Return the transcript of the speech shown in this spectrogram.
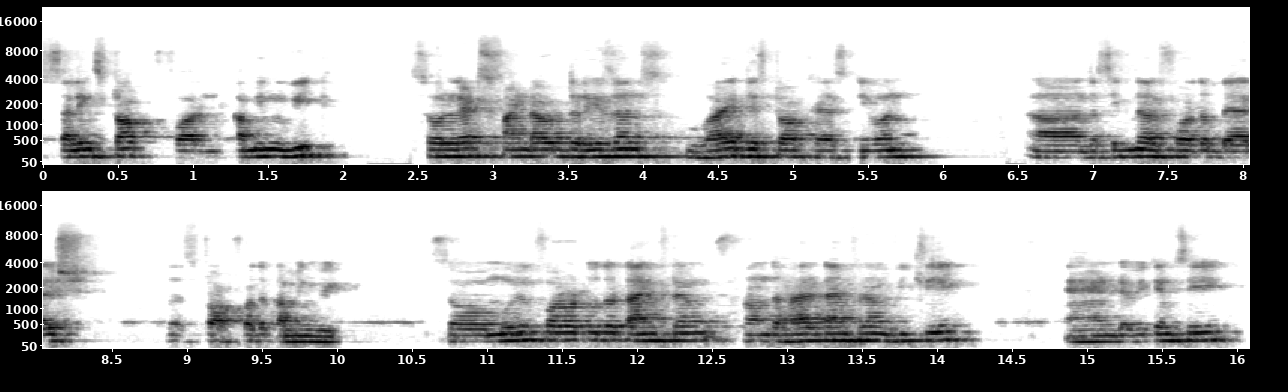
selling stock for coming week. So let's find out the reasons why this stock has given uh, the signal for the bearish stock for the coming week. So moving forward to the time frame from the higher time frame weekly, and we can see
